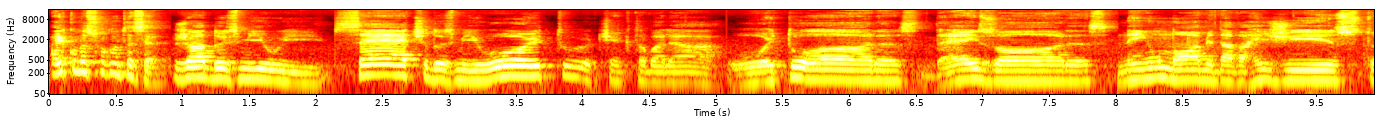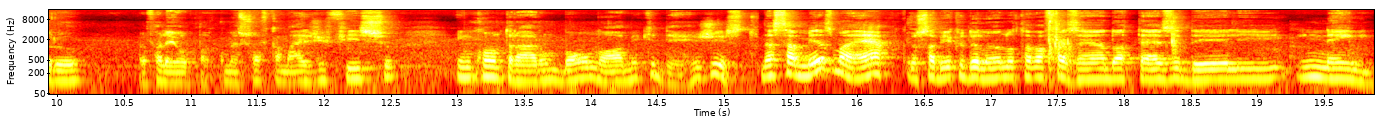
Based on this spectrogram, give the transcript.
Aí começou a acontecer. Já 2007, 2008, eu tinha que trabalhar 8 horas, 10 horas, nenhum nome dava registro, eu falei, opa, começou a ficar mais difícil encontrar um bom nome que dê registro. Nessa mesma época, eu sabia que o Delano estava fazendo a tese dele em naming.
